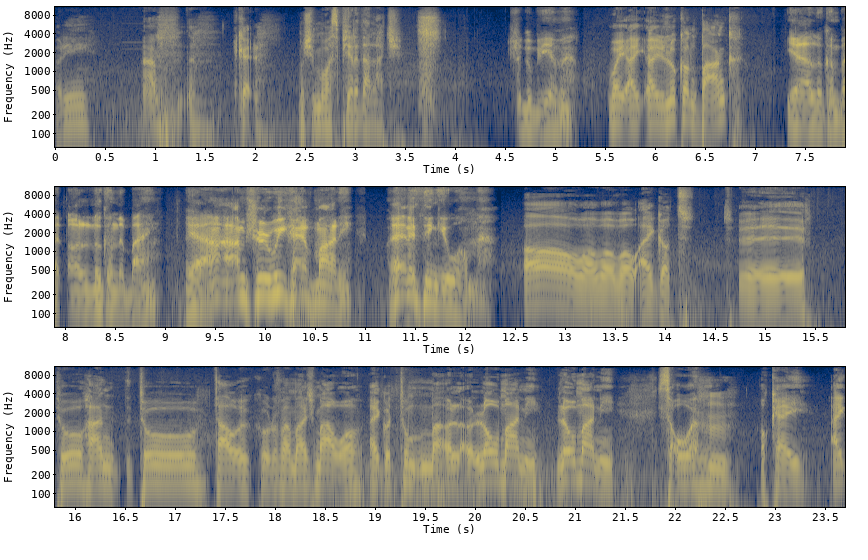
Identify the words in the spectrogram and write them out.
Three. Um, okay. Musimy was spierdalać. Man. Wait, I, I look on bank. Yeah, look on, but uh, look on the bank. Yeah, I- I'm sure we have money. Anything you want, man. Oh, whoa, whoa, whoa, I got uh, two hand, two, tau, kurwa mać mało. I got too ma low money, low money. So, um, okay. I,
